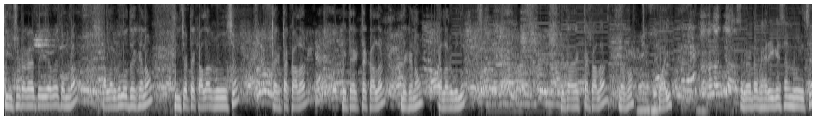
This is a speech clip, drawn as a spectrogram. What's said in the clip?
তিনশো টাকায় পেয়ে যাবে তোমরা। কালারগুলো দেখে নাও। তিন চারটে কালার রয়েছে। এটা একটা কালার এটা একটা কালার দেখে নাও কালারগুলো এটা আরেকটা কালার দেখো হোয়াইট এটা একটা ভ্যারিগেশন রয়েছে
